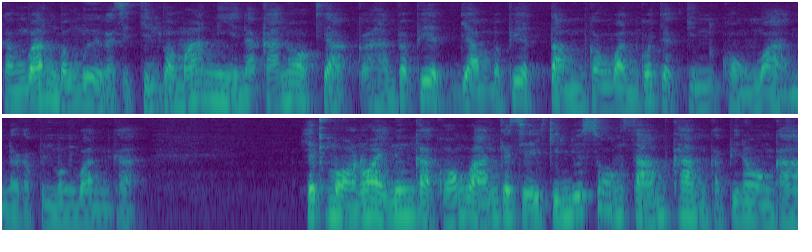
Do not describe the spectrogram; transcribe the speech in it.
กลางวันบางมือก็สิกินประมาณนี้นะคะ นอกจากอาหารประเภทยำประเภทตำกลางวันก็จะกินของหวานนะครับเป็นบางวันค่ะเฮ็ดหมอน้อยหนึงค่ะ ของหวานก็สิกินอยู่สองสามครั้งกับพี่น้องค่ะ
